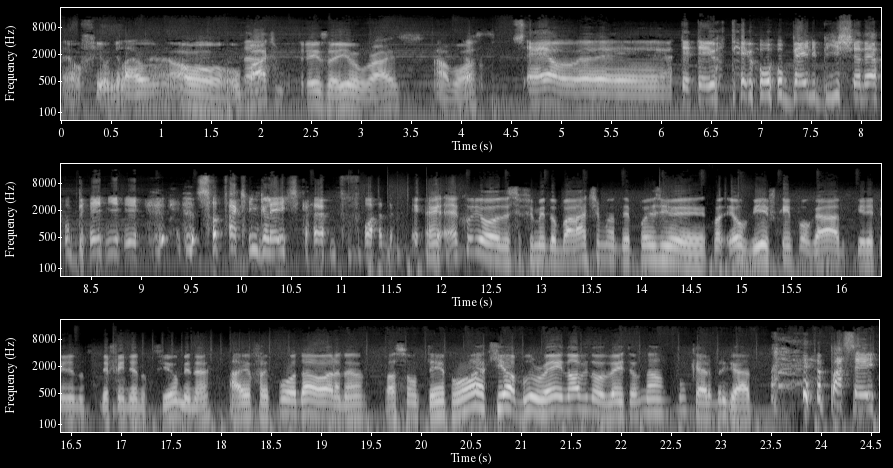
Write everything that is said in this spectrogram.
É o filme lá. O, Ah, o, o É. Batman 3 aí, o Rise, a bosta. É, é tem, tem, tem o Bane bicha, né? O Bane sotaque inglês, cara, é muito foda. É, é curioso esse filme do Batman, depois de. Eu vi, fiquei empolgado, fiquei defendendo, defendendo o filme, né? Aí eu falei, pô, da hora, né? Passou um tempo, ó, aqui ó, Blu-ray 9,90. Eu, não, não quero, obrigado. Passei.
